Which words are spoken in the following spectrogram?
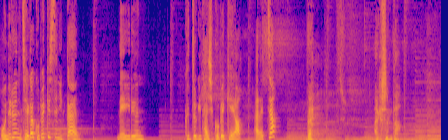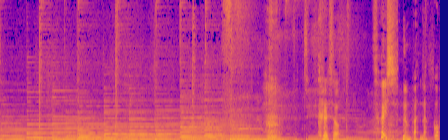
오늘은 제가 고백했으니까 내일은 그쪽이 다시 고백해요. 알았죠? 네. 알겠습니다. 그래서 서희 씨는 만났고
